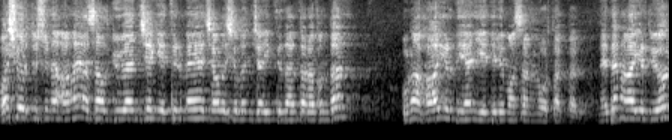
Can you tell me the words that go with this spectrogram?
başörtüsüne anayasal güvence getirmeye çalışılınca iktidar tarafından buna hayır diyen yedili masanın ortakları. Neden hayır diyor?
